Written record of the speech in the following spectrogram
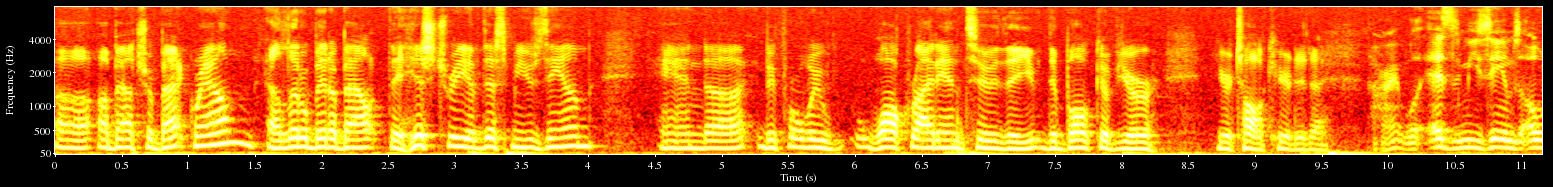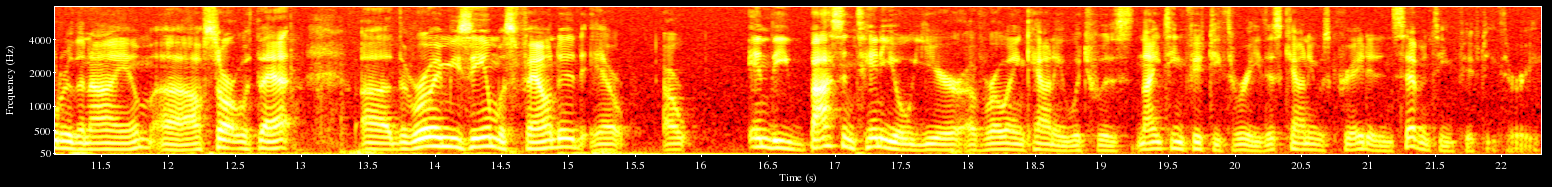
uh, about your background, a little bit about the history of this museum, and uh, before we walk right into the, the bulk of your, your talk here today. All right. Well, as the museum's older than I am, uh, I'll start with that. Uh, the Rowan Museum was founded uh, in the bicentennial year of Rowan County, which was 1953. This county was created in 1753.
